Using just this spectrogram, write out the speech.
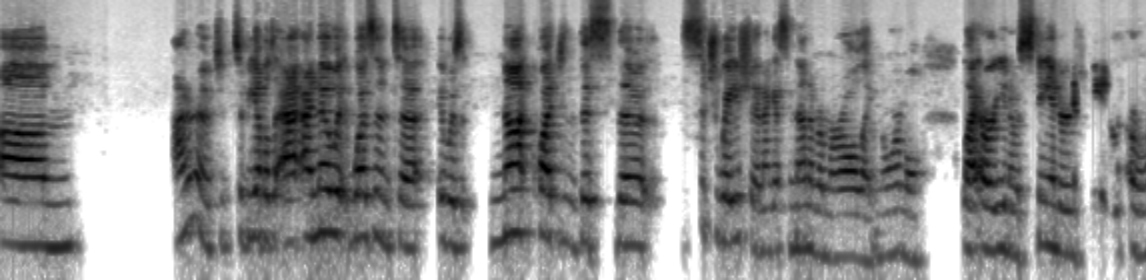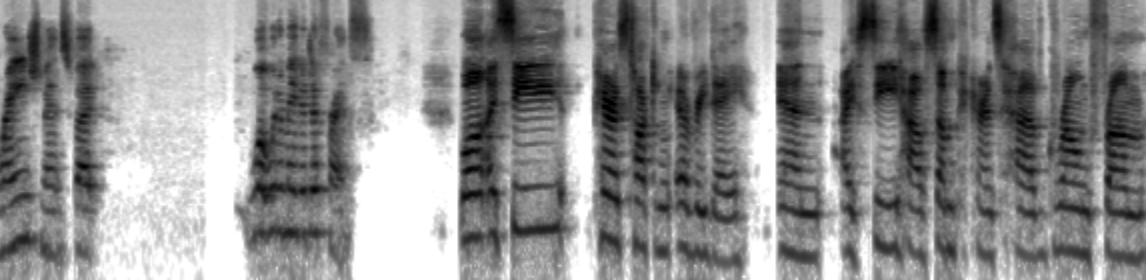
um, I don't know, to, to be able to, I, I know it wasn't, uh, it was not quite this, the situation. I guess none of them are all like normal, like, or, you know, standard arrangements, but what would have made a difference? Well, I see parents talking every day and I see how some parents have grown from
